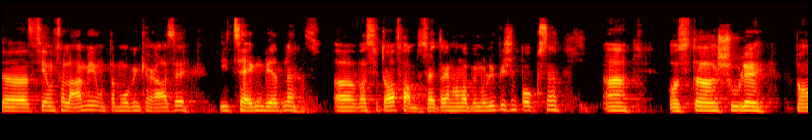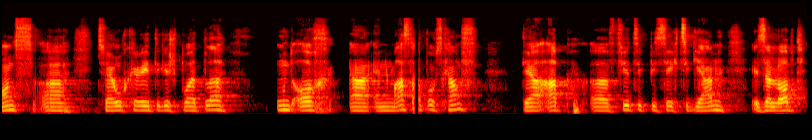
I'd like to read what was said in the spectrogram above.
der Seon Salami und der Mobin Karase, die zeigen werden, äh, was sie drauf haben. Des Weiteren haben wir beim Olympischen Boxen äh, aus der Schule Bounce zwei hochkarätige Sportler und auch einen Masterboxkampf der ab äh, 40 bis 60 Jahren es erlaubt,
